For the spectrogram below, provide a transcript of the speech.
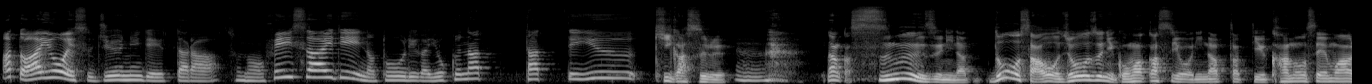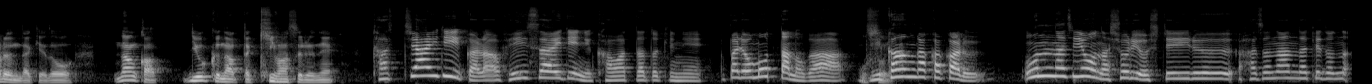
あと iOS12 で言ったらその Face ID の通りが良くなったっていう、気がする。うん、なんかスムーズにな動作を上手にごまかすようになったっていう可能性もあるんだけどなんか良くなった気はするね。タッチ ID から Face ID に変わった時にやっぱり思ったのが時間がかかる。同じような処理をしているはずなんだけどな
